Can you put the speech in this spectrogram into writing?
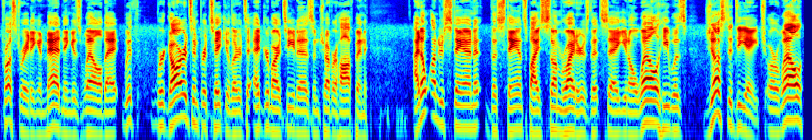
frustrating and maddening as well that with regards in particular to Edgar Martinez and Trevor Hoffman, I don't understand the stance by some writers that say, you know, well, he was just a DH or well,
